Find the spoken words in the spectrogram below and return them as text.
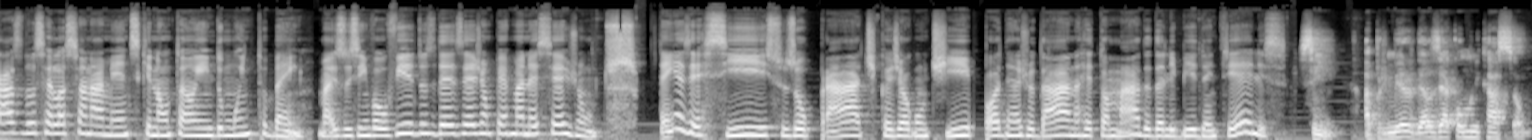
caso dos relacionamentos que não estão indo muito bem, mas os envolvidos desejam permanecer juntos. Tem exercícios ou práticas de algum tipo que podem ajudar na retomada da libido entre eles? Sim. A primeira delas é a comunicação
